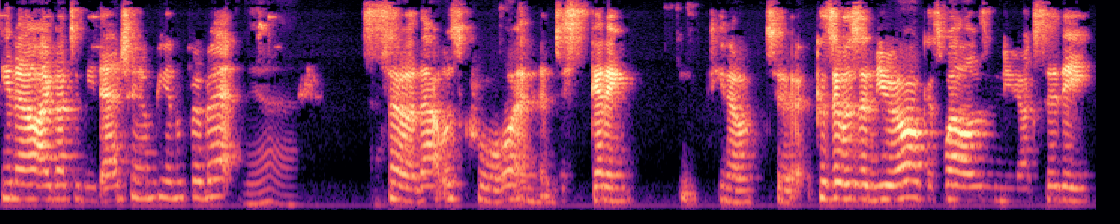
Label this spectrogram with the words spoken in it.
You know, I got to be their champion for a bit, Yeah. so that was cool. And then just getting, you know, to because it was in New York as well. It was in New York City,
